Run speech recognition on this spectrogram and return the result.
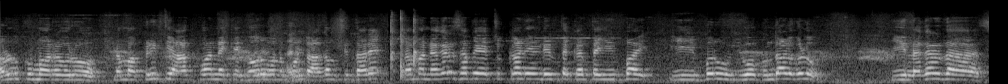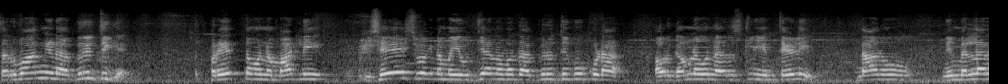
ಅರುಣ್ ಕುಮಾರ್ ಅವರು ನಮ್ಮ ಪ್ರೀತಿ ಆಹ್ವಾನಕ್ಕೆ ಗೌರವವನ್ನು ಕೊಟ್ಟು ಆಗಮಿಸಿದ್ದಾರೆ. ನಮ್ಮ ನಗರಸಭೆಯ ಚುಕ್ಕಾಣಿ ನೀಡಿರ್ತಕ್ಕಂಥ ಈ ಇಬ್ಬ ಈ ಇಬ್ಬರು ಯುವ ಮುಂದಾಳುಗಳು ಈ ನಗರದ ಸರ್ವಾಂಗೀಣ ಅಭಿವೃದ್ಧಿಗೆ ಪ್ರಯತ್ನವನ್ನು ಮಾಡಲಿ. ವಿಶೇಷವಾಗಿ ನಮ್ಮ ಈ ಉದ್ಯಾನವನದ ಅಭಿವೃದ್ಧಿಗೂ ಕೂಡ ಅವ್ರ ಗಮನವನ್ನು ಹರಿಸ್ಲಿ ಅಂತೇಳಿ ನಾನು ನಿಮ್ಮೆಲ್ಲರ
